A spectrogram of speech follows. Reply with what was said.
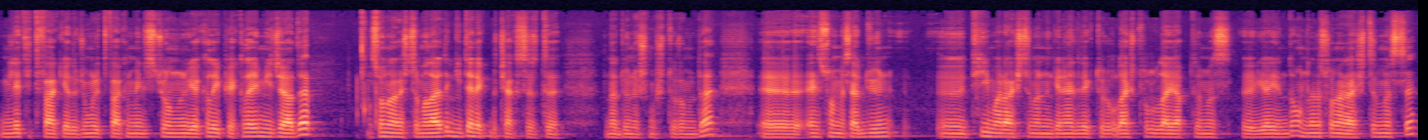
Millet İttifakı ya da Cumhur İttifakı'nın meclis çoğunluğunu yakalayıp yakalayamayacağı da son araştırmalarda giderek bıçak sırtına dönüşmüş durumda. Ee, en son mesela dün e, Team araştırmanın genel direktörü Ulaş Tullu'la yaptığımız e, yayında onların son araştırması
